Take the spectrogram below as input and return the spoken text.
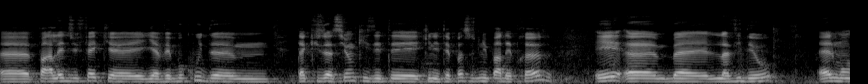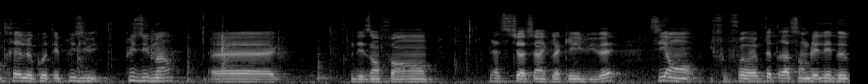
euh, parlaient du fait qu'il y avait beaucoup de- d'accusations qui n'étaient pas soutenues par des preuves. Et euh, ben, la vidéo, elle montrait le côté plus, plus humain euh, des enfants, la situation avec laquelle ils vivaient. Si on, il faudrait peut-être rassembler les deux.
